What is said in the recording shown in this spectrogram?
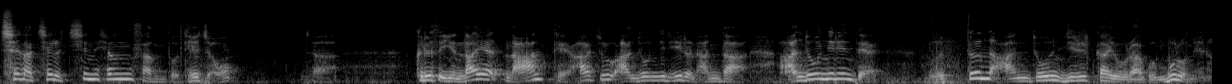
채가 채를 친 형상도 되죠. 자, 그래서 이게 나의 나한테 아주 안 좋은 일이 일어난다. 안 좋은 일인데 어떤 안 좋은 일일까요?라고 물으면은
